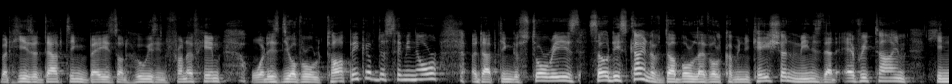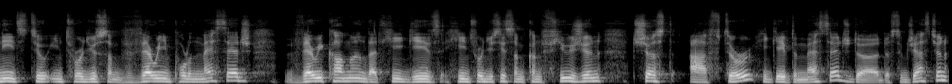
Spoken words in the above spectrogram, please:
but he's adapting based on who is in front of him, what is the overall topic of the seminar, adapting the stories. So this kind of double level communication means that every time he needs to introduce some very important message, very common that he gives, he introduces some confusion just after he gave the message, the, the suggestion,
